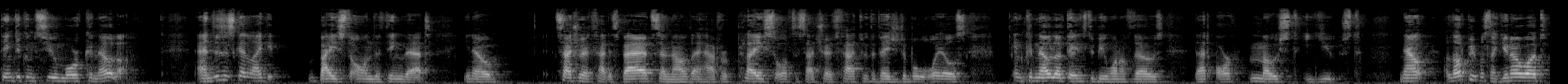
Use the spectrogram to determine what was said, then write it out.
tend to consume more canola. And this is kind of like based on the thing that, you know, saturated fat is bad, so now they have replaced all the saturated fat with the vegetable oils, and canola tends to be one of those that are most used. Now, a lot of people say, you know what,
